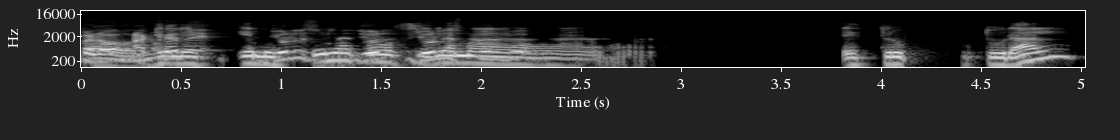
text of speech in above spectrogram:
Pero acá yo, les, yo, les pongo... estructural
